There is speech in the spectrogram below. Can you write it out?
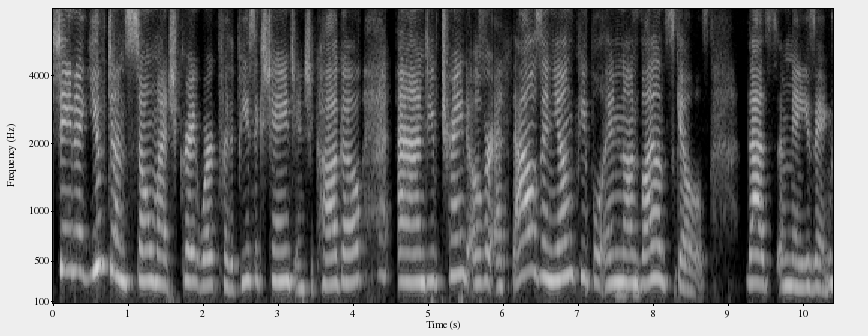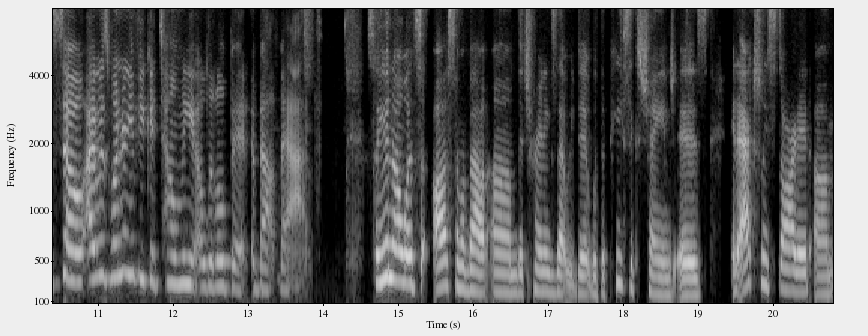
Shaina, you've done so much great work for the Peace Exchange in Chicago, and you've trained over a thousand young people in mm-hmm. nonviolent skills. That's amazing. So I was wondering if you could tell me a little bit about that. So, you know, what's awesome about um, the trainings that we did with the Peace Exchange is it actually started um,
